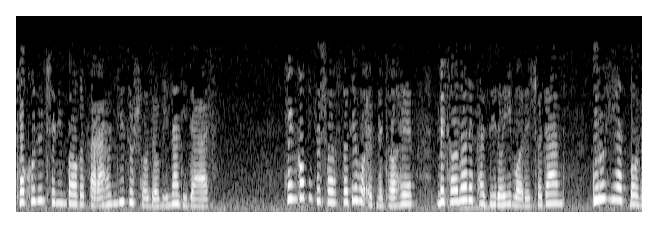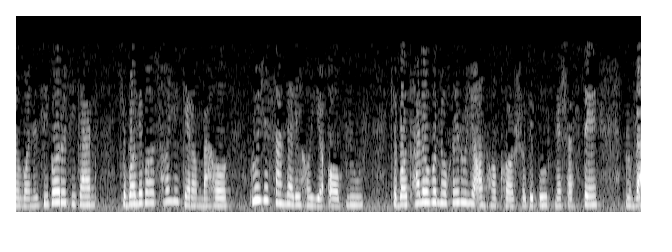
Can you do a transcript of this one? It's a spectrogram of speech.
تا کنون چنین باغ فرهنگیز و شادابی ندیده است. هنگامی که شاهزاده و ابن تاهر به تالار پذیرایی وارد شدند گروهی از بانوان زیبا را دیدند که با لباسهای گرانبها روی سندلی های آبنوس که با طلا و نقره روی آنها کار شده بود نشسته و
